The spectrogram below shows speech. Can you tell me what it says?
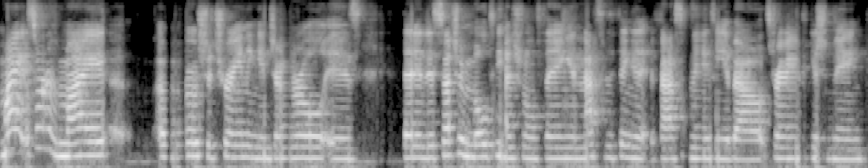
my sort of my approach to training in general is that it is such a multidimensional thing and that's the thing that fascinates me about strength conditioning.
